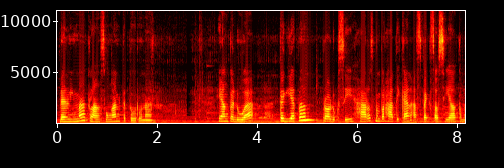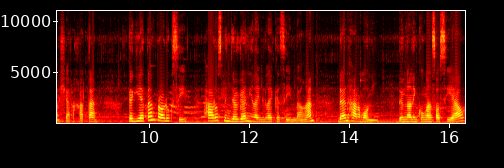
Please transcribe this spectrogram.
dan lima kelangsungan keturunan. Yang kedua, kegiatan produksi harus memperhatikan aspek sosial kemasyarakatan. Kegiatan produksi harus menjaga nilai-nilai keseimbangan dan harmoni dengan lingkungan sosial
